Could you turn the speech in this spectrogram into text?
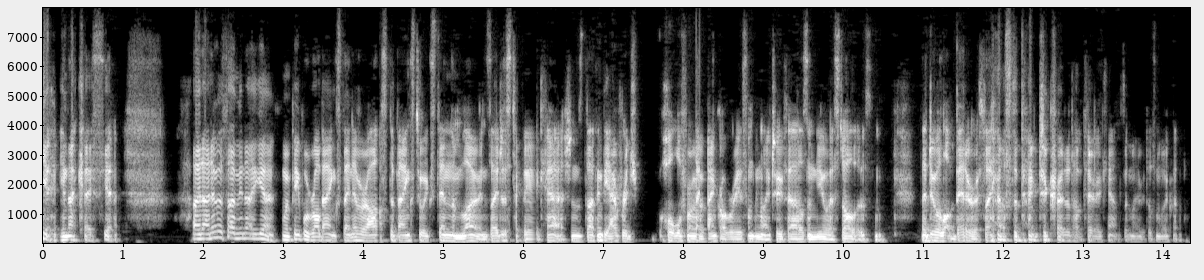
yeah, in that case, yeah. And I never, I mean, yeah, when people rob banks, they never ask the banks to extend them loans. They just take their cash. And I think the average haul from a bank robbery is something like 2,000 US dollars. They do a lot better if they ask the bank to credit up their account, but maybe it doesn't work that way.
